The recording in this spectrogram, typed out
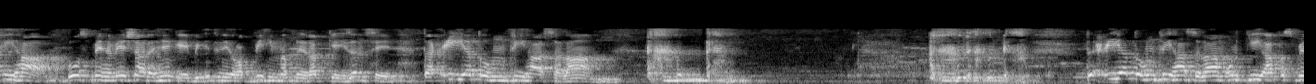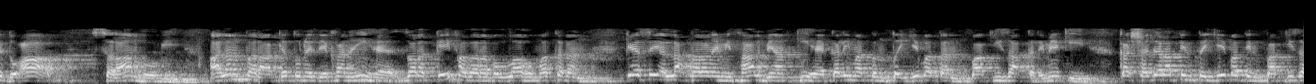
فیہا، وہ اس میں ہمیشہ رہیں گے۔ باذن ربہم اپنے رب کے اذن سے۔ تحیتهم فیہا سلام۔ تحیتهم فیہا سلام، ان کی آپس میں دعا۔ سلام ہوگی۔ علم ترا کیا تو نے دیکھا نہیں ہے۔ ذرا کیف ضرب اللہ مثلا؟ کیسے اللہ تعالی نے مثال بیان کی ہے کلمۃ طیبۃ پاکیزہ کلمے کی۔ کا شجرۃ طیبۃ پاکیزہ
